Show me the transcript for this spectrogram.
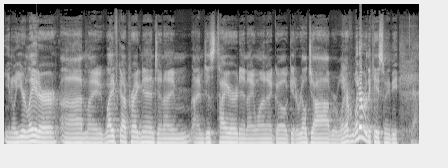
you know, a year later, uh, my wife got pregnant, and I'm I'm just tired, and I want to go get a real job, or whatever whatever the case may be. Yeah.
